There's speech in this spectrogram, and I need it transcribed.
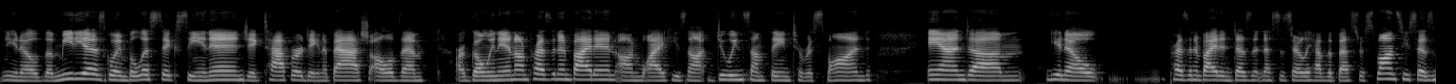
you know the media is going ballistic. CNN, Jake Tapper, Dana Bash, all of them are going in on President Biden on why he's not doing something to respond. And um, you know, President Biden doesn't necessarily have the best response. He says,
